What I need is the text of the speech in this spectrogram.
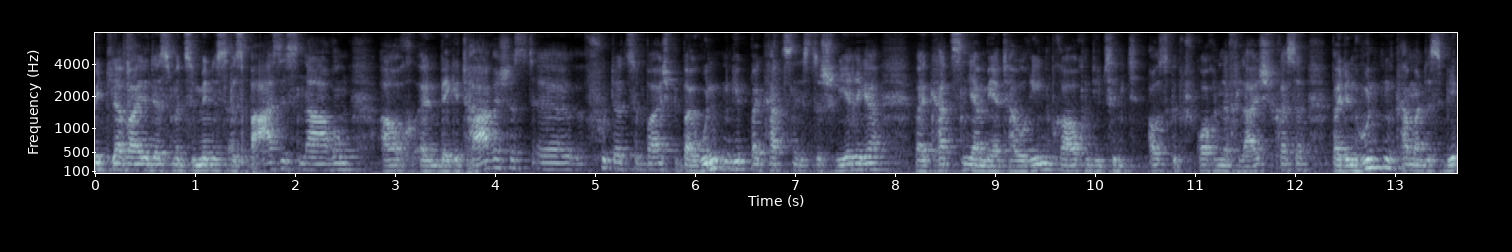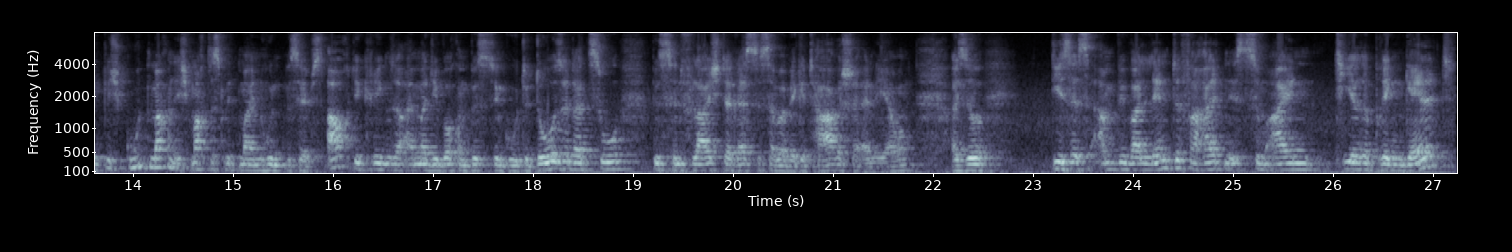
mittlerweile, dass man zumindest als Basisnahrung auch ein vegetarisches äh, Futter zum Beispiel bei Hunden gibt. Bei Katzen ist es schwieriger, weil Katzen ja mehr Taurin brauchen. Die sind ausgesprochene Fleischfresser. Bei den Hunden kann man das wirklich gut machen. Ich mache das mit meinen Hunden selbst auch. Die kriegen so einmal die Woche ein bisschen gute Dose dazu, bisschen bisschen Fleisch, der Rest ist aber vegetarische Ernährung. Also dieses ambivalente Verhalten ist zum einen, Tiere bringen Geld,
